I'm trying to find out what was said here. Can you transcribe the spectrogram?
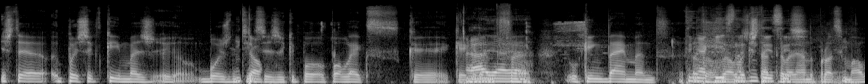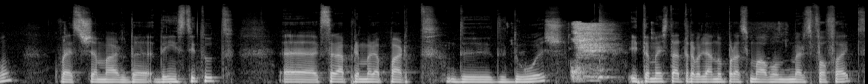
isto é, depois aqui mais uh, boas então. notícias então. aqui para, para o Alex, que, é, que é ah, grande yeah, fã. Yeah. O King Diamond Tinha aqui isso que está trabalhando no próximo álbum que vai se chamar The, The Institute, uh, que será a primeira parte de, de, duas. E também está a trabalhar no próximo álbum de Merciful Fate,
